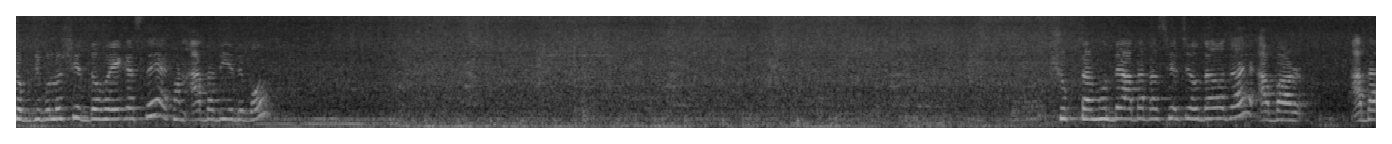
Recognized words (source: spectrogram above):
সবজিগুলো সিদ্ধ হয়ে গেছে এখন আদা দিয়ে দেব। শুক্তার মধ্যে আদাটা ছেঁচেও দেওয়া যায় আবার আদা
